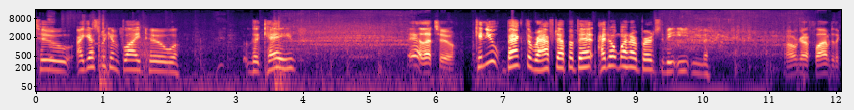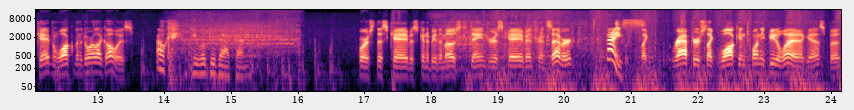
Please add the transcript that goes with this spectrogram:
to. I guess we can fly to the cave. Yeah, that too. Can you back the raft up a bit? I don't want our birds to be eaten. Well, we're gonna fly them to the cave and walk them in the door like always. Okay, okay, we'll do that then. Of course, this cave is gonna be the most dangerous cave entrance ever. Nice. Like raptors, like walking 20 feet away, I guess. But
